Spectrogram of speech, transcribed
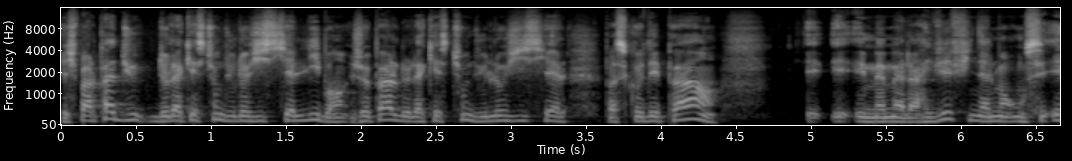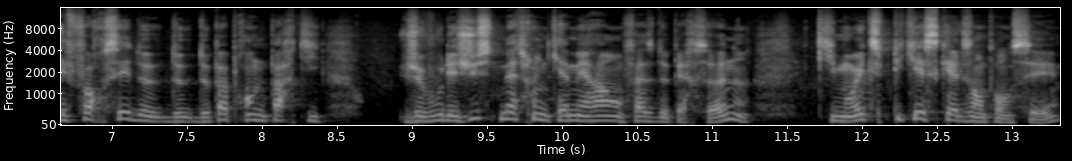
Et je ne parle pas de la question du logiciel libre, hein. je parle de la question du logiciel. Parce qu'au départ, et, même à l'arrivée, finalement, on s'est efforcé de ne pas prendre parti. Je voulais juste mettre une caméra en face de personnes qui m'ont expliqué ce qu'elles en pensaient,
